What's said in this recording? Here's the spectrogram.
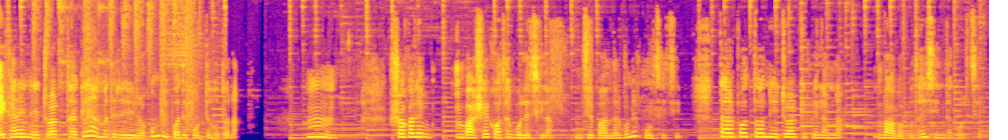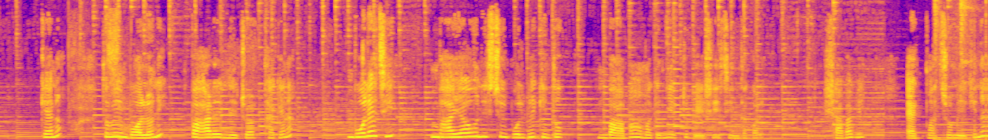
এখানে নেটওয়ার্ক থাকলে আমাদের এইরকম বিপদে পড়তে হতো না। হুম, সকালে বাসায় কথা বলেছিলাম যে বান্দারবনে পৌঁছেছি। তারপর তো আর নেটওয়ার্কই পেলাম না। বাবা বোধহয় চিন্তা করছে। কেন? তুমি বলনি পাহাড়ের নেটওয়ার্ক থাকে না? বলেছি, ভাইয়াও নিশ্চয়ই বলবে, কিন্তু বাবা আমাকে নিয়ে একটু বেশি চিন্তা করে। স্বাভাবিক, একমাত্র মেয়ে কিনা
